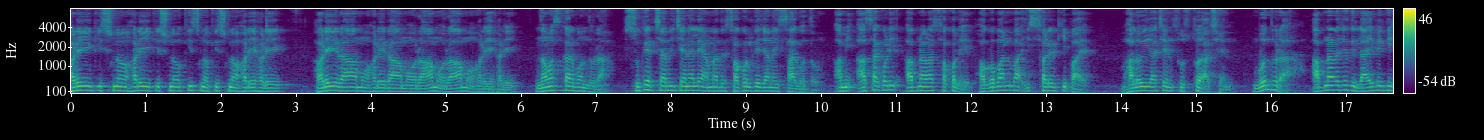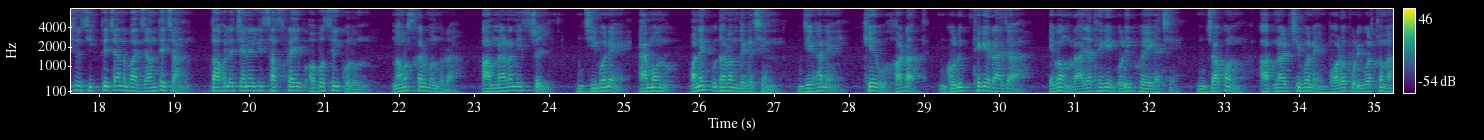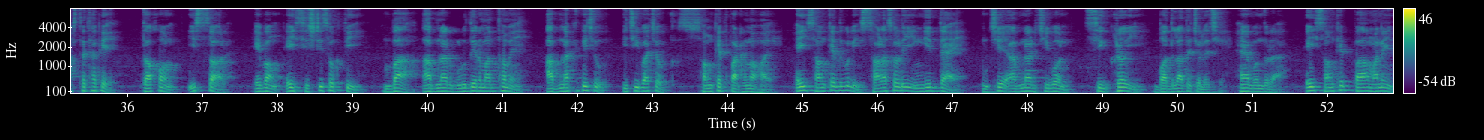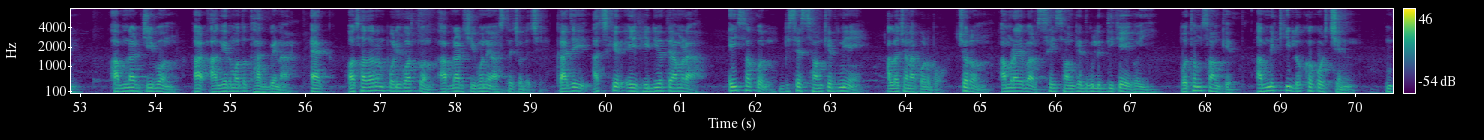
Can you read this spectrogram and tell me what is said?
হরে কৃষ্ণ হরে কৃষ্ণ কৃষ্ণ কৃষ্ণ, হরে হরে। হরে রাম হরে রাম রাম রাম, হরে হরে। নমস্কার বন্ধুরা, সুখের চাবি চ্যানেলে আপনাদের সকলকে জানাই স্বাগত। আমি আশা করি আপনারা সকলে ভগবান বা ঈশ্বরের কৃপায় ভালোই আছেন, সুস্থ আছেন। বন্ধুরা, আপনারা যদি লাইভে কিছু শিখতে চান বা জানতে চান, তাহলে চ্যানেলটি সাবস্ক্রাইব অবশ্যই করুন। নমস্কার বন্ধুরা, আপনারা নিশ্চয়ই জীবনে এমন অনেক উদাহরণ দেখেছেন, যেখানে কেউ হঠাৎ গরিব থেকে রাজা এবং রাজা থেকে গরিব হয়ে গেছে। যখন আপনার জীবনে বড় পরিবর্তন আসতে থাকে, তখন ঈশ্বর এবং এই সৃষ্টিশক্তি বা আপনার গুরুদের মাধ্যমে আপনাকে কিছু ইচিবাচক সংকেত পাঠানো হয়। এই সংকেতগুলি সরাসরি ইঙ্গিত দেয় যে আপনার জীবন শীঘ্রই বদলাতে চলেছে। হ্যাঁ বন্ধুরা, এই সংকেত পাওয়া মানেই আপনার জীবন আর আগের মতো থাকবে না। এক অসাধারণ পরিবর্তন আপনার জীবনে আসতে চলেছে। কাজেই আজকের এই ভিডিওতে আমরা এই সকল বিশেষ সংকেত নিয়ে আলোচনা করব। চলুন, আমরা এবার সেই সংকেতগুলির দিকে এগোই। প্রথম সংকেত, আপনি কি লক্ষ্য করছেন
